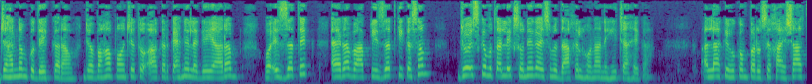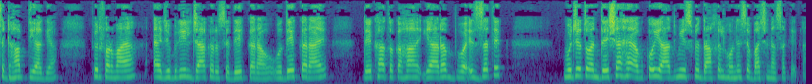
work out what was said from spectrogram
جہنم کو دیکھ کر آؤ۔ جب وہاں پہنچے تو آ کر کہنے لگے، یا رب و عزت اے رب، آپ کی عزت کی قسم جو اس کے متعلق سنے گا، اس میں داخل ہونا نہیں چاہے گا۔ اللہ کے حکم پر اسے خواہشات سے ڈھانپ دیا گیا۔ پھر فرمایا، اے جبریل، جا کر اسے دیکھ کر آؤ۔ وہ دیکھ کر آئے، دیکھا تو کہا، یا رب، و عزت مجھے تو اندیشہ ہے، اب کوئی آدمی اس میں داخل ہونے سے بچ نہ سکے گا۔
